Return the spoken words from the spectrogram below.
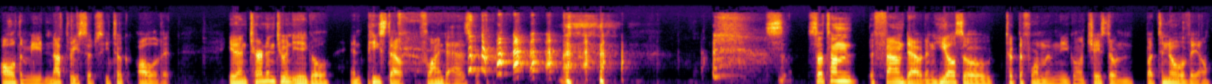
all the mead, not three sips. He took all of it. He then turned into an eagle and peaced out, flying to Asgard. S- Sutton found out, and he also took the form of an eagle and chased Odin, but to no avail.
